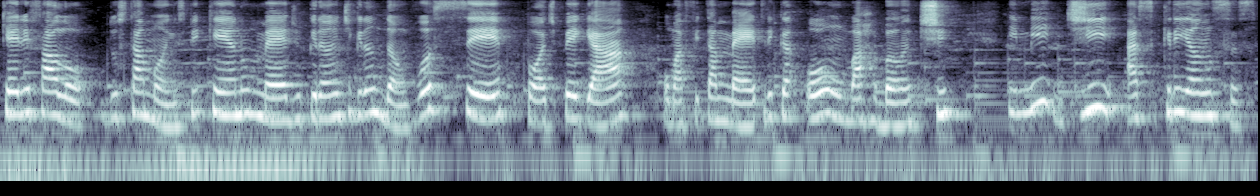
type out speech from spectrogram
que ele falou dos tamanhos pequeno, médio, grande grandão. Você pode pegar uma fita métrica ou um barbante e medir as crianças.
